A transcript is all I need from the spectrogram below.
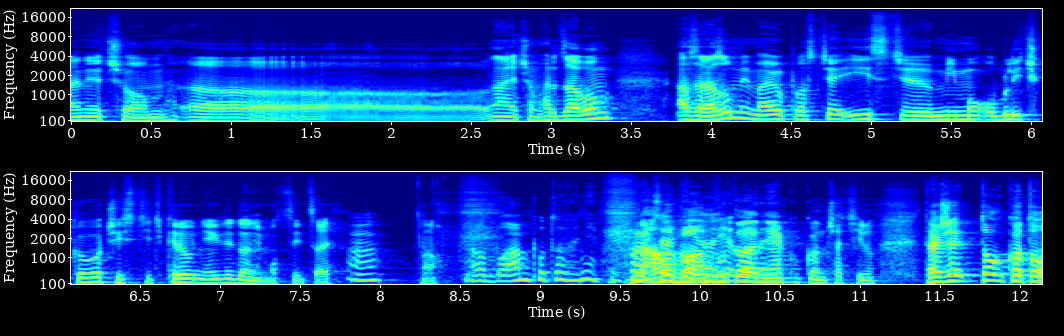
na niečom, na niečom hrdzavom, a zrazu mi majú proste ísť e, mimo obličkovo čistiť krv niekde do nemocnice. Mm. No. Alebo amputovať nejakú končatinu. No, alebo amputovať nejakú končatinu. Takže toľko to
